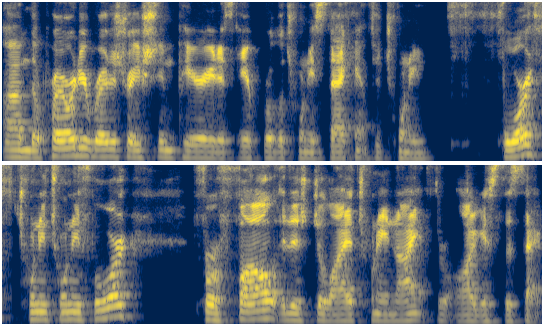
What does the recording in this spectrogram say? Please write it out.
um, the priority registration period is April the 22nd through 24th, 2024. For fall, it is July 29th through August the 2nd.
